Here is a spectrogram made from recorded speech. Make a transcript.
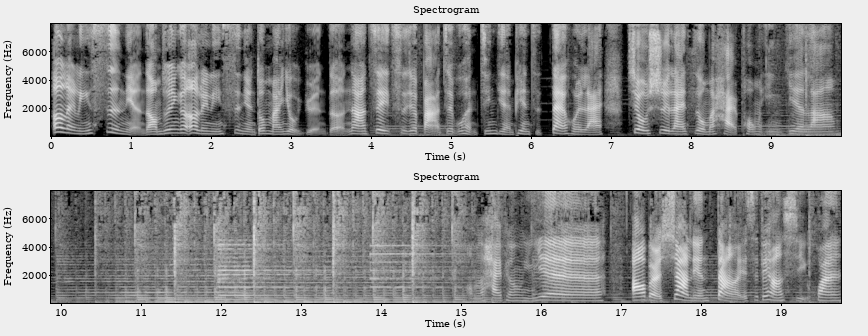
二零零四年的，我们最近跟二零零四年都蛮有缘的。那这一次就把这部很经典的片子带回来，就是来自我们海鹏影业啦。我们的海鹏影业 Albert 夏连档也是非常喜欢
